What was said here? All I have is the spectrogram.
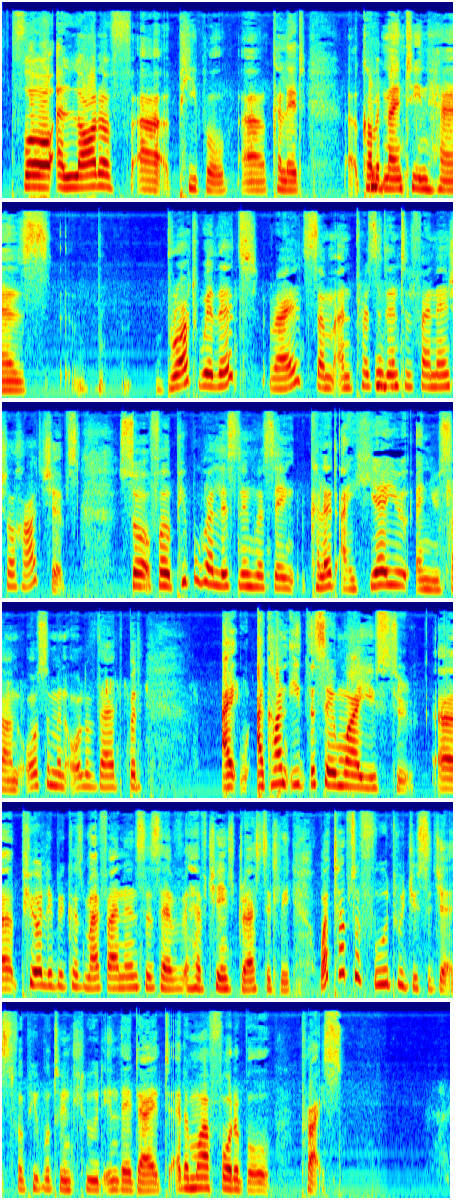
for a lot of uh, people, uh, Colette, uh, COVID 19 has b- brought with it, right, some unprecedented financial hardships. So, for people who are listening who are saying, Colette, I hear you and you sound awesome and all of that, but I, I can't eat the same way I used to, uh, purely because my finances have, have changed drastically. What types of food would you suggest for people to include in their diet at a more affordable price?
